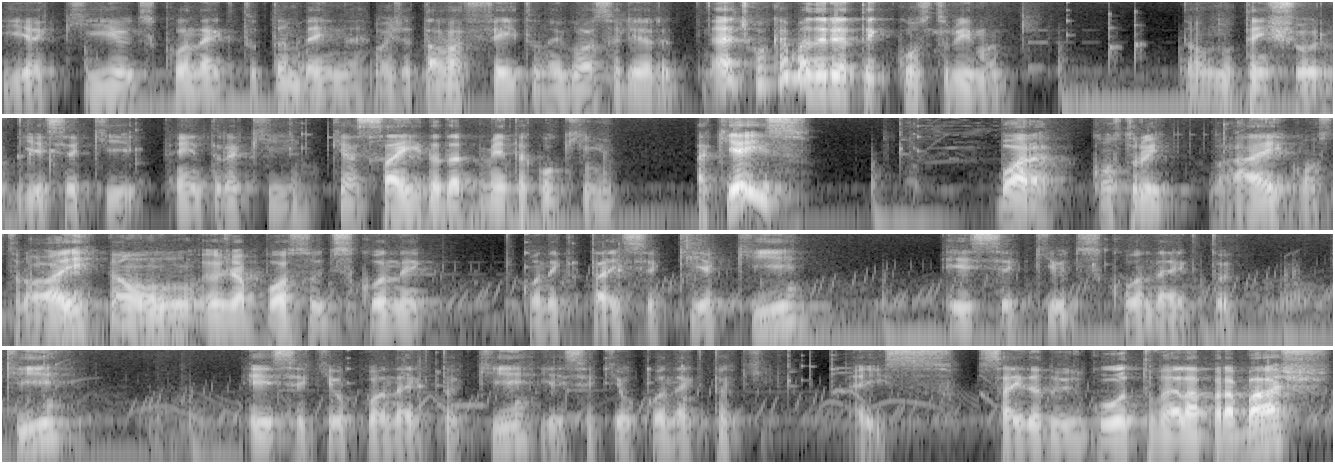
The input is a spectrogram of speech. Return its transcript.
E aqui eu desconecto também, né? Pô, já tava feito o negócio ali. Era... É, de qualquer maneira ia ter que construir, mano. Então não tem choro. E esse aqui entra aqui, que é a saída da pimenta coquinho. Aqui é isso. Bora, construir. Vai, constrói. Então eu já posso desconectar esse aqui aqui. Esse aqui eu desconecto aqui. Esse aqui eu conecto aqui. E esse aqui eu conecto aqui. É isso. Saída do esgoto vai lá para baixo.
